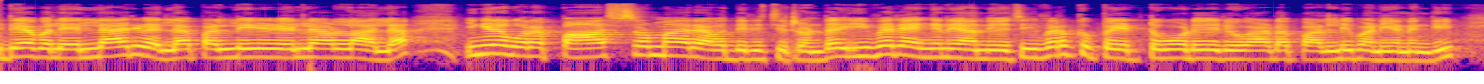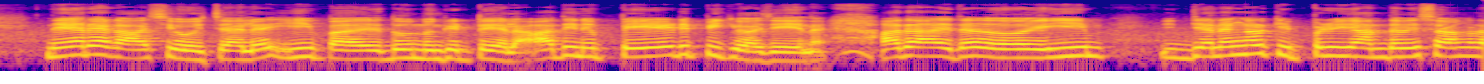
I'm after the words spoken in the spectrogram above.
ഇതേപോലെ എല്ലാവരും അല്ല പള്ളിയിലുള്ള അല്ല ഇങ്ങനെ കുറേ പാസ്റ്റർമാർ അവതരിച്ചിട്ടുണ്ട്. ഇവരെങ്ങനെയാണെന്ന് ചോദിച്ചാൽ ഇവർക്ക് ഇപ്പോൾ എട്ട് കോടി രൂപയുടെ പള്ളി പണിയണമെങ്കിൽ നേരെ കാശ് ചോദിച്ചാൽ ഈ ഇതൊന്നും കിട്ടുകയില്ല. അതിന് പേടിപ്പിക്കുക ചെയ്യുന്നത് അതായത് ഈ ജനങ്ങൾക്ക് ഇപ്പോഴും ഈ അന്ധവിശ്വാസങ്ങൾ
